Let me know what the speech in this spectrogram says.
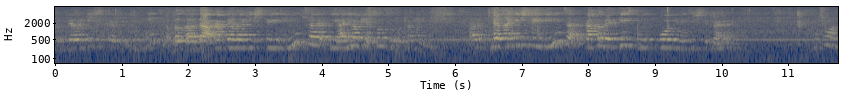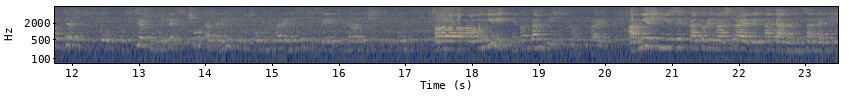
как биологическая единица. Э, Да, как биологическая единица, и они вообще социумы как Биологическая единица, которая действует по генетической программе. Почему оно держится, что стержнем является? Почему тогда липнет, условно говоря, язык, если это биологическая единица? А, а он не липнет, он там есть, говорит. а внешний язык, который настраивает на данный национальный язык,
